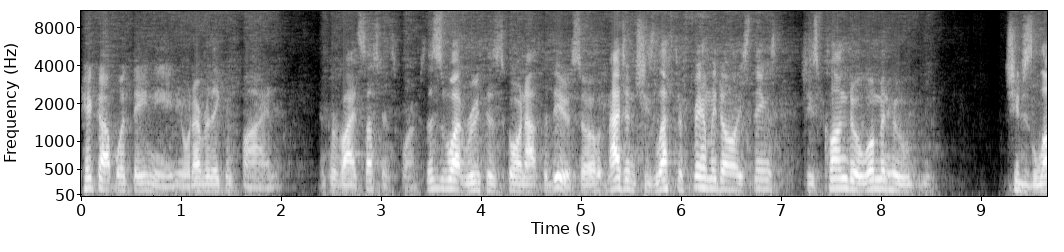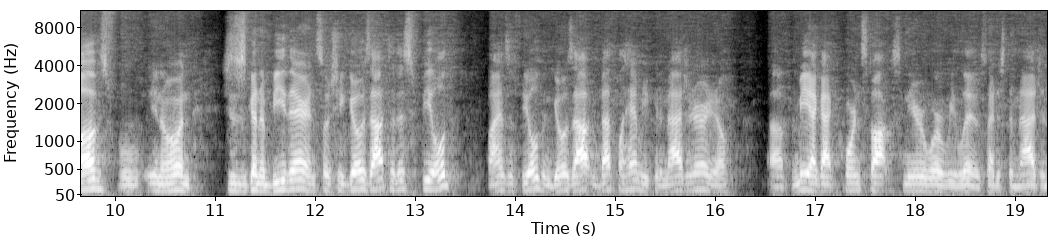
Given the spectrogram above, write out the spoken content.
pick up what they need, whatever they can find, and provide sustenance for them. So this is what Ruth is going out to do. So imagine she's left her family, doing all these things. She's clung to a woman who she just loves, you know, and she's just going to be there. And so she goes out to this field, finds a field, and goes out in Bethlehem. You can imagine her, you know, Uh, for me, I got corn stalks near where we live, so I just imagine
